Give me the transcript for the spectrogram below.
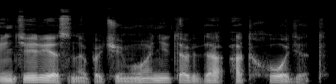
Интересно, почему они тогда отходят?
